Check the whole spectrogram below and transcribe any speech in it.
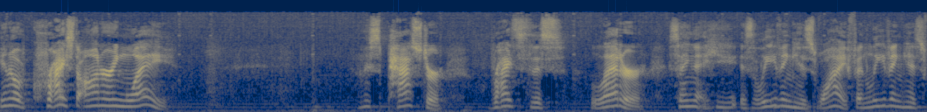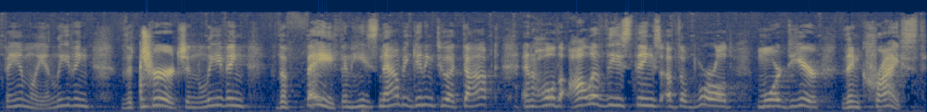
in a Christ honoring way. And this pastor writes this letter saying that he is leaving his wife and leaving his family and leaving the church and leaving the faith. And he's now beginning to adopt and hold all of these things of the world more dear than Christ.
